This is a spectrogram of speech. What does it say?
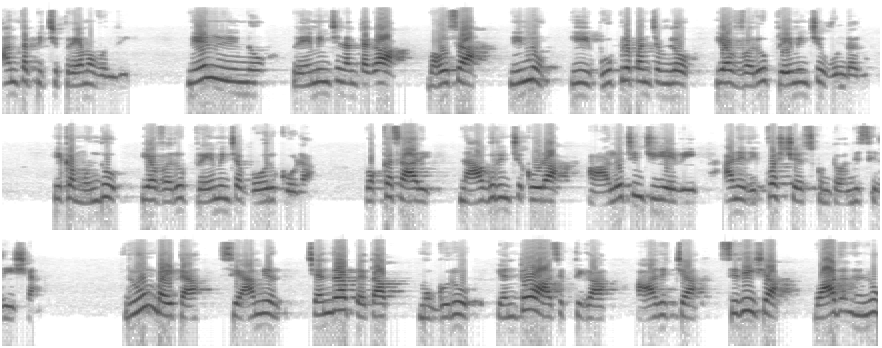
అంత పిచ్చి ప్రేమ ఉంది. నేను నిన్ను ప్రేమించినంతగా బహుశా నిన్ను ఈ భూప్రపంచంలో ఎవ్వరూ ప్రేమించి ఉండరు. ఇక ముందు ఎవ్వరూ ప్రేమించబోరు కూడా. ఒక్కసారి నా గురించి కూడా ఆలోచించి ఏవి అని రిక్వెస్ట్ చేసుకుంటోంది శిరీష. రూమ్ బయట శామ్యుల్ చంద్ర ప్రతాప్ ముగ్గురు ఎంతో ఆసక్తిగా ఆదిత్య శిరీష వాదనను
